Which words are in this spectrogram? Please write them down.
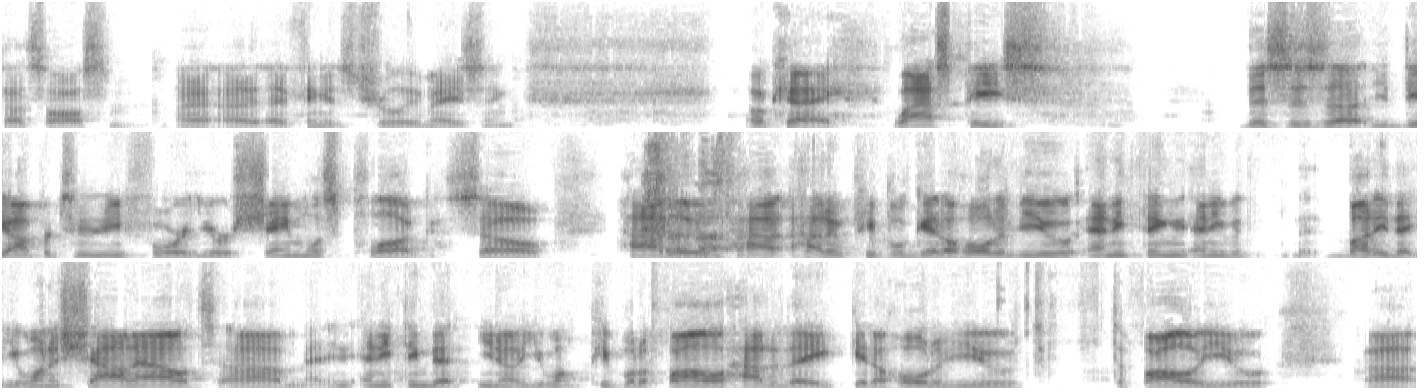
That's awesome. I, I, I think it's truly amazing. Okay, last piece. This is uh, the opportunity for your shameless plug. So, how do how, how do people get a hold of you? Anything, anybody that you want to shout out? Um, anything that you know you want people to follow? How do they get a hold of you to, to follow you? Uh,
